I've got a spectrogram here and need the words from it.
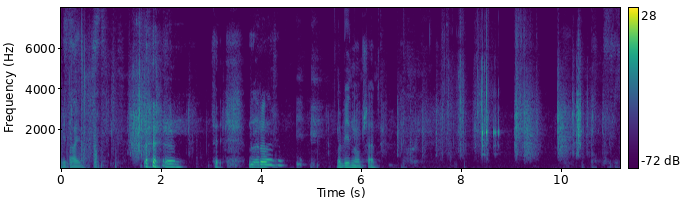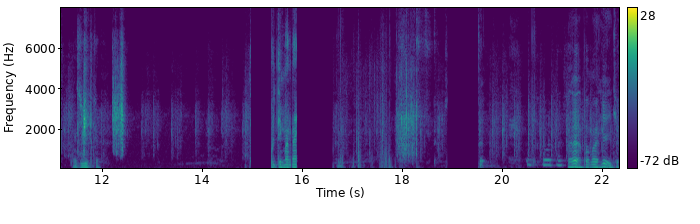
Вітаю. Зараза. Обідно взагалі. Звідки? Ти мене. А, помогите.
